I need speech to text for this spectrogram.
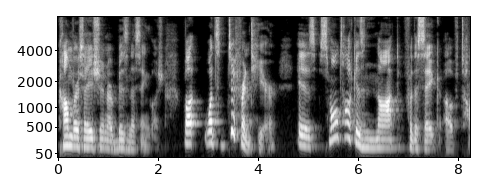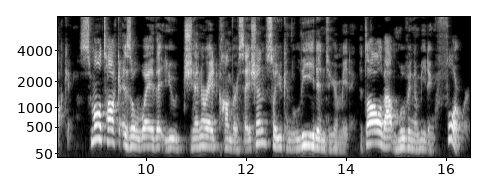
conversation or business English. But what's different here is small talk is not for the sake of talking. Small talk is a way that you generate conversation so you can lead into your meeting. It's all about moving a meeting forward.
